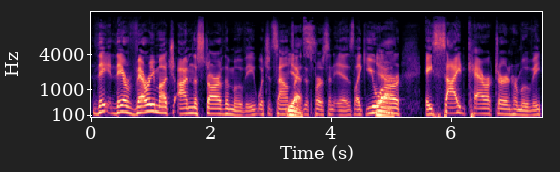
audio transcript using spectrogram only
they they are very much I'm the star of the movie, which it sounds like this person is. Like you Yeah. are a side character in her movie.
